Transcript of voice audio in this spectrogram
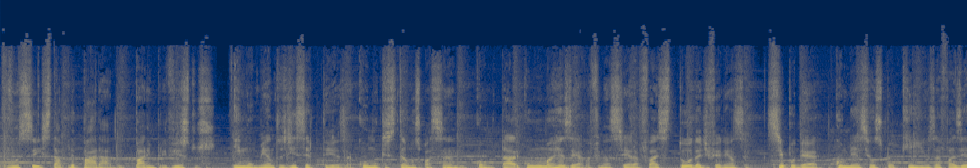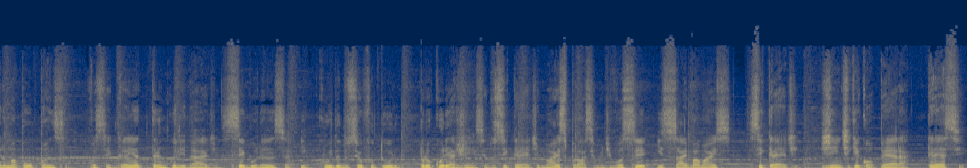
Você está preparado para imprevistos? Em momentos de incerteza como o que estamos passando, contar com uma reserva financeira faz toda a diferença. Se puder, comece aos pouquinhos a fazer uma poupança. Você ganha tranquilidade, segurança e cuida do seu futuro. Procure a agência do Sicredi mais próxima de você e saiba mais. Sicredi, gente que coopera cresce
